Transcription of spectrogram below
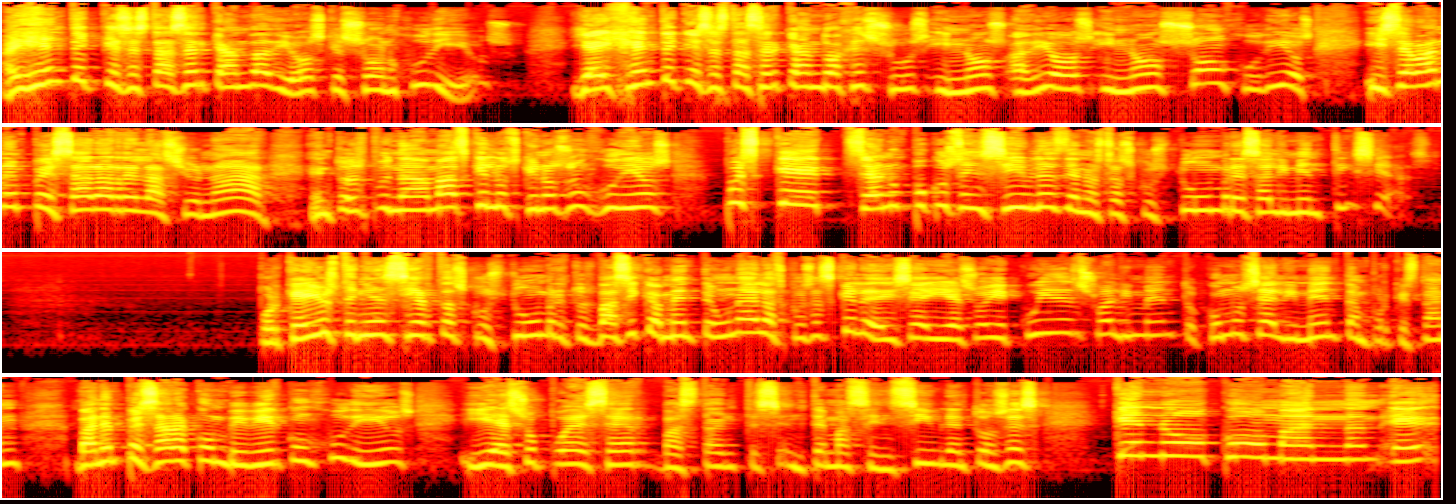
hay gente que se está acercando a Dios que son judíos y hay gente que se está acercando a Jesús y no a Dios y no son judíos y se van a empezar a relacionar. Entonces, pues nada más que los que no son judíos, pues que sean un poco sensibles de nuestras costumbres alimenticias. Porque ellos tenían ciertas costumbres. Entonces, básicamente, una de las cosas que le dice ahí es, oye, cuiden su alimento, cómo se alimentan, porque están, van a empezar a convivir con judíos y eso puede ser bastante un tema sensible. Entonces, que no coman eh,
